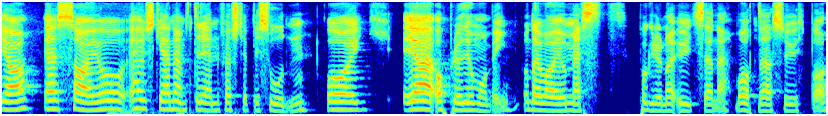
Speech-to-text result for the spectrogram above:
Ja, jeg sa jo Jeg husker jeg nevnte det i den første episoden. Og jeg opplevde jo mobbing. Og det var jo mest pga. utseendet. Måten jeg så ut på.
